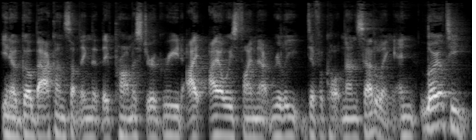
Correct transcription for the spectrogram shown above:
you know go back on something that they've promised or agreed. I I always find that really difficult and unsettling. And loyalty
